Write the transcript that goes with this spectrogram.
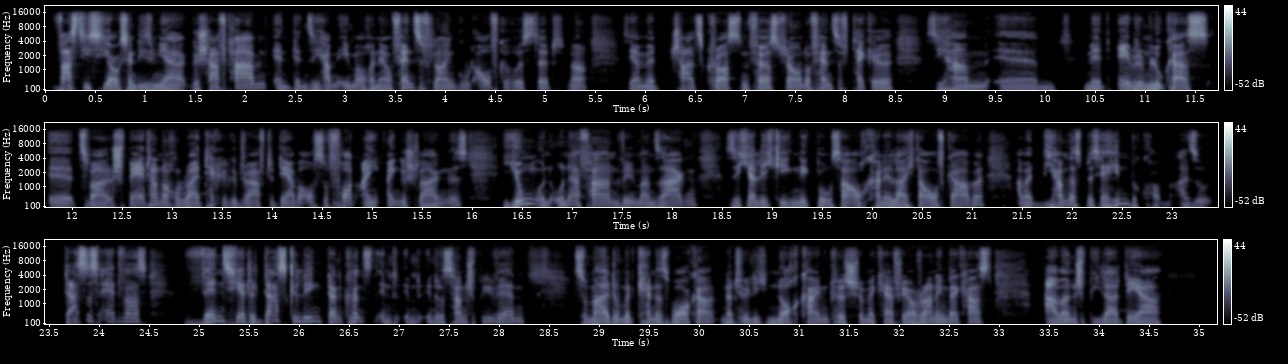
was die Seahawks in diesem Jahr geschafft haben, denn sie haben eben auch in der Offensive Line gut aufgerüstet. Ne? Sie haben mit Charles Cross einen First Round Offensive Tackle. Sie haben ähm, mit Abram Lucas äh, zwar später noch einen Right Tackle gedraftet, der aber auch sofort ein eingeschlagen ist. Jung und unerfahren will man sagen. Sicherlich gegen Nick Bosa auch keine leichte Aufgabe, aber die haben das bisher hinbekommen. Also das ist etwas, wenn Seattle das gelingt, dann könnte es ein in, in, interessantes Spiel werden. Zumal du mit Kenneth Walker natürlich noch keinen Christian McCaffrey auf Running Back hast, aber ein Spieler, der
